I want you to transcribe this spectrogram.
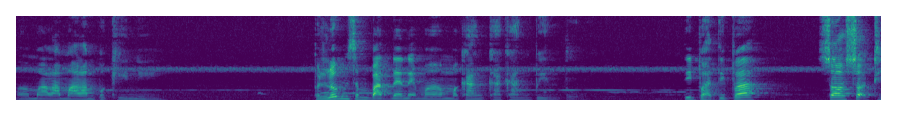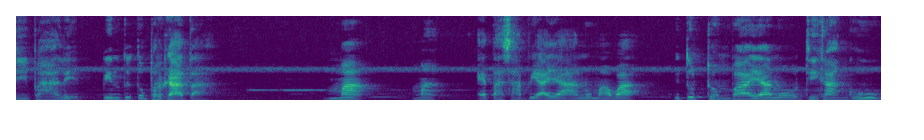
e, malam-malam begini. Belum sempat nenek memegang gagang pintu. Tiba-tiba sosok di balik pintu itu berkata, "Mak, mak, eta sapi ayah anu mawa itu domba ya anu diganggu."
